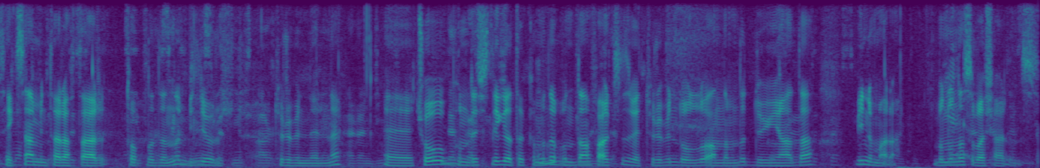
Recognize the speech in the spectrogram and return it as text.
80 bin taraftar topladığını biliyoruz tribünlerine. Ee, çoğu Bundesliga takımı da bundan farksız ve tribün doluluğu anlamında dünyada bir numara. Bunu nasıl başardınız?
